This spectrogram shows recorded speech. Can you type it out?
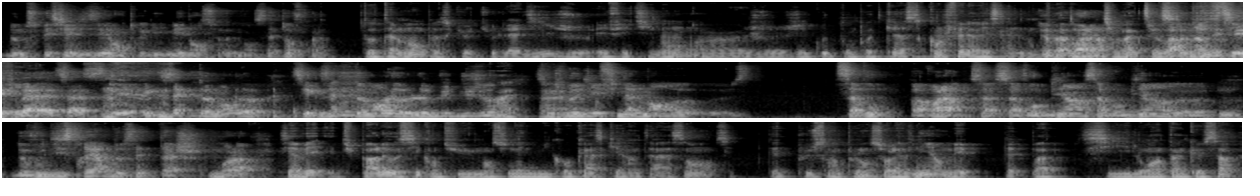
de me spécialiser entre guillemets dans ce dans cette offre là totalement parce que tu l'as dit je effectivement euh, j'écoute ton podcast quand je fais la vaisselle donc eh ben voilà, tu vois que tu vois, c'est bah, c'est exactement le c'est exactement le, le, but du jeu. C'est que je me dis finalement euh, ça vaut voilà ça, ça vaut bien ça vaut bien euh, mm. de vous distraire de cette tâche mm. voilà y avait tu parlais aussi quand tu mentionnais le microcast qui est intéressant c'est peut-être plus un plan sur l'avenir mais peut-être pas si lointain que ça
